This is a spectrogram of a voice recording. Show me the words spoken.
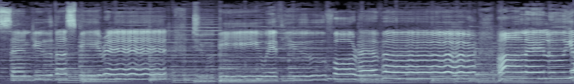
Send you the Spirit to be with you forever. Alleluia.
